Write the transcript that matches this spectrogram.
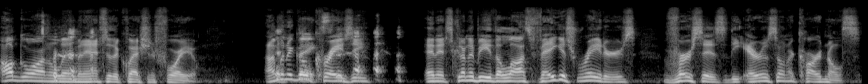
I'll go on a limb and answer the question for you. I'm going to go crazy, and it's going to be the Las Vegas Raiders versus the Arizona Cardinals.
